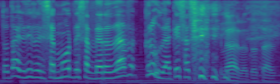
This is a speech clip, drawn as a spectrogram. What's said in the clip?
total, es ese amor de esa verdad cruda, que es así. Claro, total.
